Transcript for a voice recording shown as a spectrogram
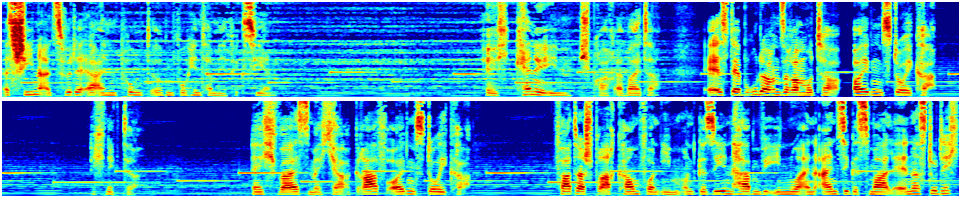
Es schien, als würde er einen Punkt irgendwo hinter mir fixieren. Ich kenne ihn, sprach er weiter. Er ist der Bruder unserer Mutter, Eugen Stoiker. Ich nickte. Ich weiß, Micha, Graf Eugen Stoiker. Vater sprach kaum von ihm und gesehen haben wir ihn nur ein einziges Mal. Erinnerst du dich?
